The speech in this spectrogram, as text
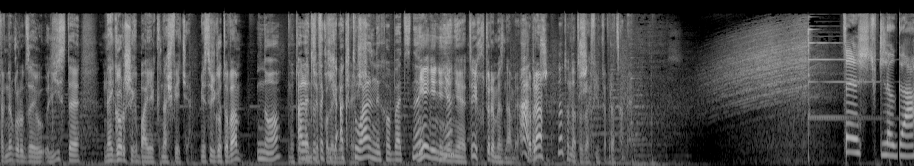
pewnego rodzaju listę najgorszych bajek na świecie. Jesteś gotowa? No, No to ale to takich kolejnej części. aktualnych obecnych? Nie, nie, nie, nie, nie. Tych, które my znamy. A, Dobra? dobrze. No to no to za chwilkę wracamy. Cześć, vloga.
